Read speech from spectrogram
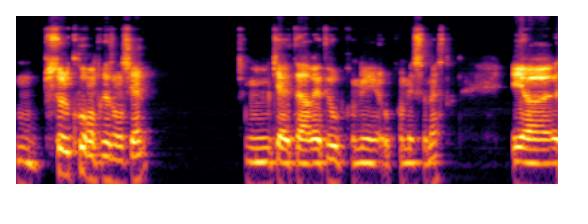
mon seul cours en présentiel, qui a été arrêté au premier, au premier semestre. Et euh,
